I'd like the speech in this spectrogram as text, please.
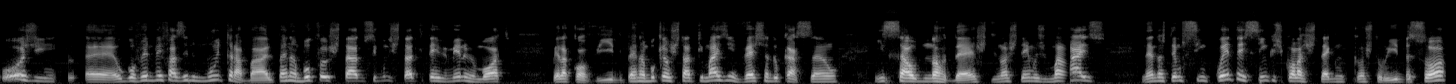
Hoje, é, o governo vem fazendo muito trabalho. Pernambuco foi o estado, o segundo estado que teve menos mortes pela Covid. Pernambuco é o estado que mais investe em educação, em saúde no Nordeste. Nós temos mais né? Nós temos 55 escolas técnicas construídas, só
